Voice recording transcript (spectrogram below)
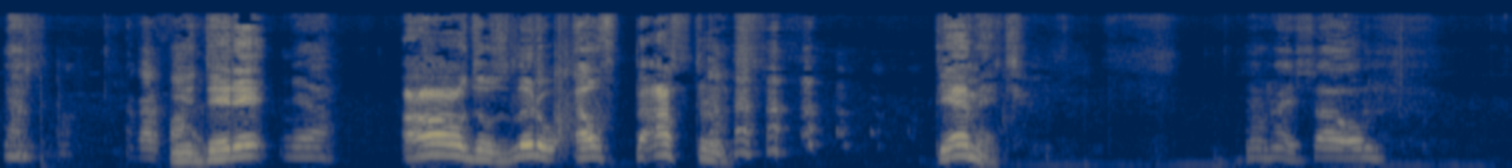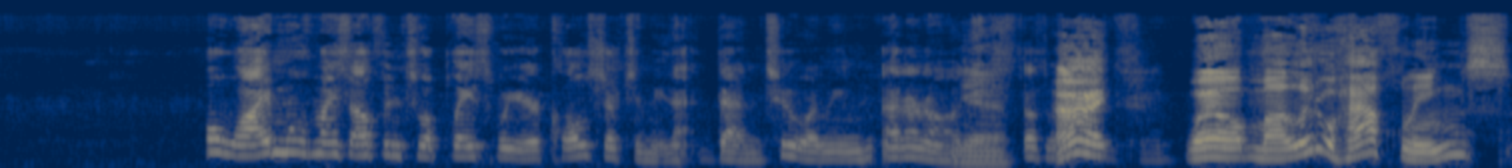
Yes. I got a five. You did it? Yeah. Oh, those little elf bastards. Damn it. Okay, so. Well, why move myself into a place where you're closer to me that, then, too? I mean, I don't know. It Yeah. All right. sense to me. Well, my little halflings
